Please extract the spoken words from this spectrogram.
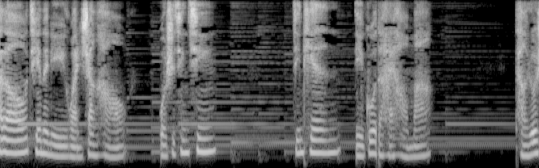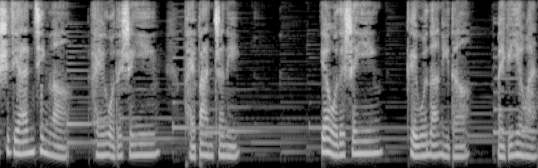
Hello，亲爱的你，晚上好，我是青青。今天你过得还好吗？倘若世界安静了，还有我的声音陪伴着你。愿我的声音可以温暖你的每个夜晚。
